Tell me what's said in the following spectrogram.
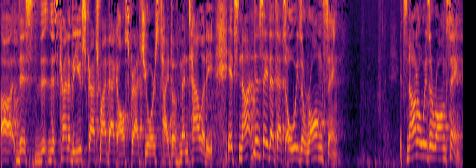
Uh, this, this kind of a you scratch my back, I'll scratch yours type of mentality. It's not to say that that's always a wrong thing. It's not always a wrong thing.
